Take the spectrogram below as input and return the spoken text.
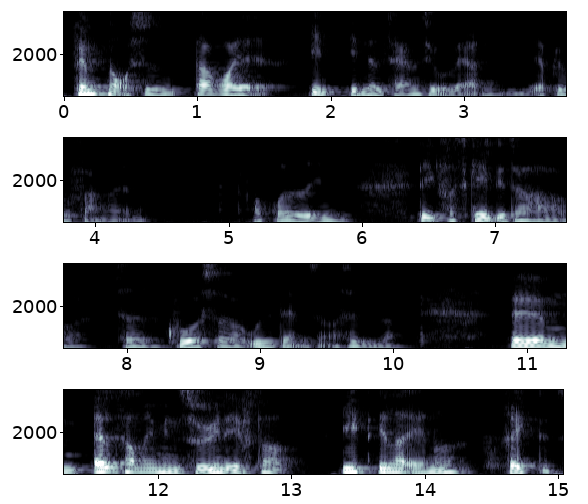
15 år siden, der røg jeg ind i den alternative verden. Jeg blev fanget af den, og prøvede en del forskelligt, og har taget kurser og uddannelser osv. Øhm, alt sammen i min søgen efter et eller andet rigtigt.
